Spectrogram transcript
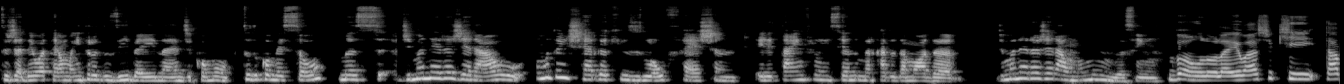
tu já deu até uma introduzida aí, né, de como tudo começou, mas de maneira geral, como tu enxerga que o slow fashion, ele tá influenciando o mercado da moda de maneira geral no mundo, assim? Bom, Lula, eu acho que tá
